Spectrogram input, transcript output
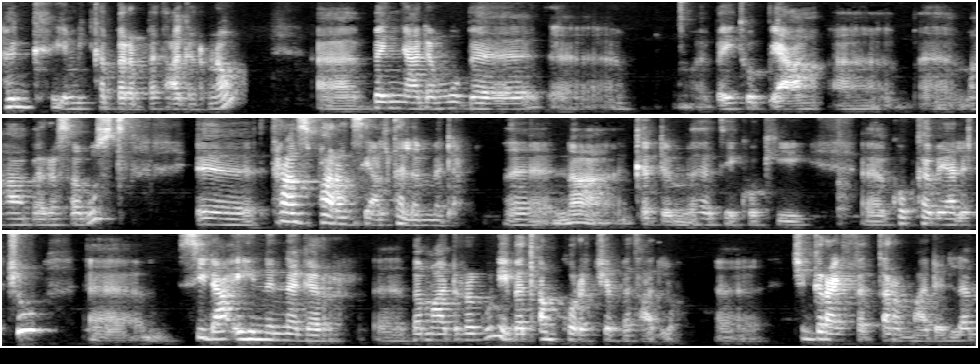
ህግ የሚከበርበት ሀገር ነው። በእኛ ደግሞ በኢትዮጵያ ማህበረሰብ ውስጥ ትራንስፓረንሲ አልተለመደ እና ቅድም እህቴ ኮኪ ኮከብ ያለችው ሲዳ ይህንን ነገር በማድረጉ እኔ በጣም ኮርቼበታለሁ። ችግር አይፈጠርም አይደለም፣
